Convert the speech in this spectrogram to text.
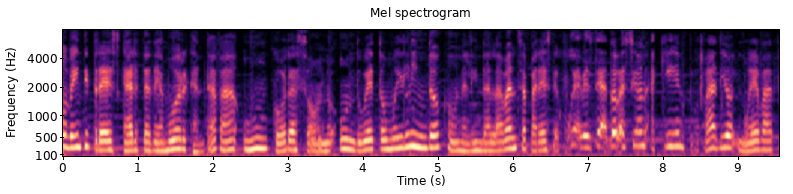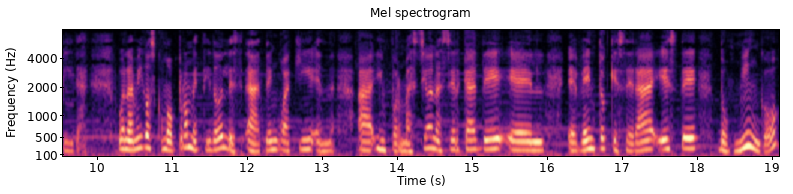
Salmo 23, Carta de Amor, cantaba Un Corazón, un dueto muy lindo con una linda alabanza para este jueves de adoración aquí en tu radio Nueva Vida. Bueno amigos, como prometido, les ah, tengo aquí ah, información acerca del el evento que será este domingo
